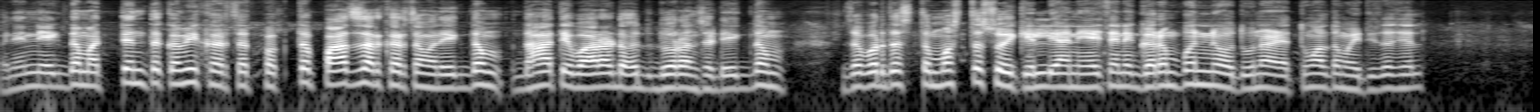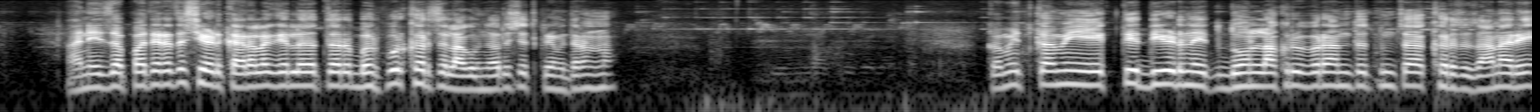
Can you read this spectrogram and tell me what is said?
पण यांनी एकदम अत्यंत कमी खर्चात फक्त पाच हजार खर्चामध्ये एकदम दहा ते बारा डो दोरांसाठी एकदम जबरदस्त मस्त सोय केली आणि याच्याने गरम पण नाही होत उन्हाळ्यात. तुम्हाला तर माहितीच असेल. आणि जपात्याचं शेड करायला गेलं तर भरपूर खर्च लागून जातो शेतकरी मित्रांनो. कमीत कमी एक ते दीड नाही दोन लाख रुपयेपर्यंत तुमचा खर्च जाणार आहे.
